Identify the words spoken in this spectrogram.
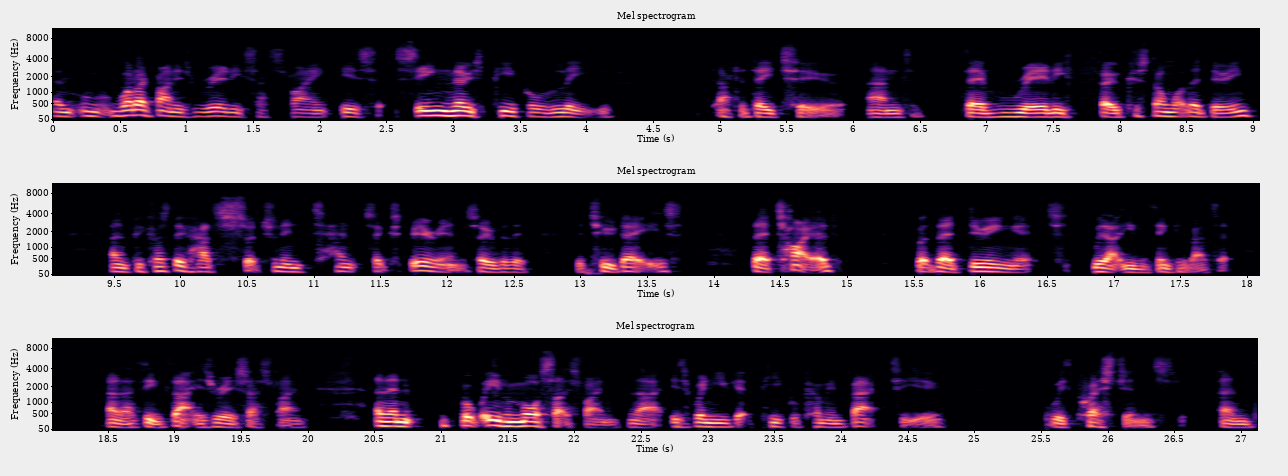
And what I find is really satisfying is seeing those people leave after day two and they're really focused on what they're doing. And because they've had such an intense experience over the, the two days, they're tired, but they're doing it without even thinking about it and I think that is really satisfying. And then, but even more satisfying than that is when you get people coming back to you with questions and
